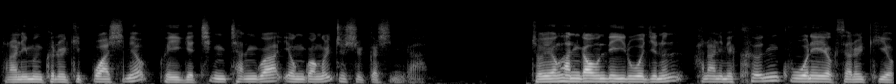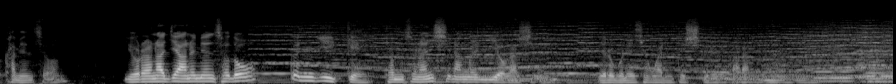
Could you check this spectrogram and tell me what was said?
하나님은 그를 기뻐하시며 그에게 칭찬과 영광을 주실 것입니다. 조용한 가운데 이루어지는 하나님의 큰 구원의 역사를 기억하면서 요란하지 않으면서도 끈기 있게 겸손한 신앙을 이어가시는 여러분의 생활이 되시기를 바랍니다.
